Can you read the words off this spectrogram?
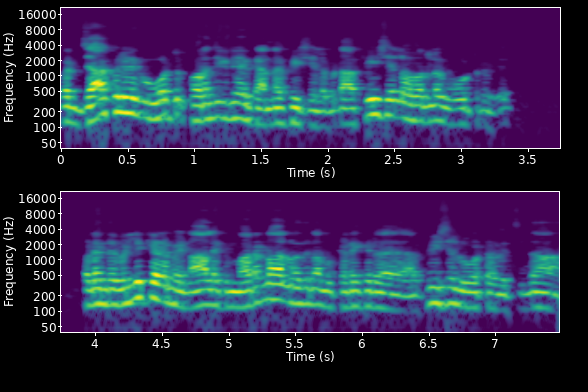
பட் ஜாக்குலினுக்கு ஓட்டு குறைஞ்சிக்கிட்டே இருக்கு அன்அஃபீஷியல் பட் அஃபீஷியல்ல ஓரளவுக்கு ஓட்டு இருக்கு. பட் இந்த வெள்ளிக்கிழமை நாளைக்கு மறுநாள் வந்து நமக்கு கிடைக்கிற அஃபீஷியல் ஓட்டை வச்சு தான்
